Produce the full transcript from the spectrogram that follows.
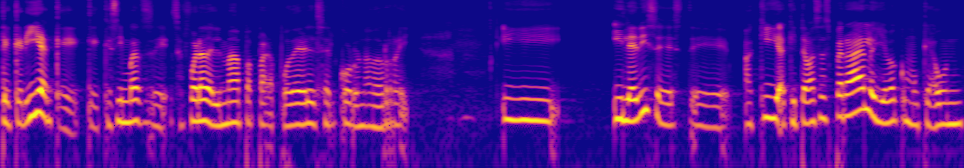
que quería que, que, Simba se, fuera del mapa para poder él ser coronado rey. Y, y, le dice, este, aquí, aquí te vas a esperar, lo lleva como que a un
